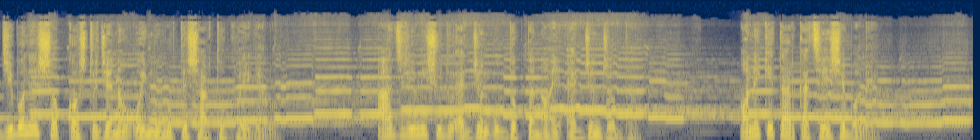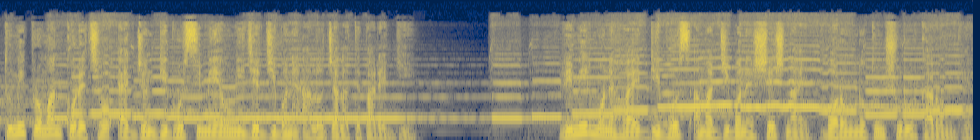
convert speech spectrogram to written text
জীবনের সব কষ্ট যেন ওই মুহূর্তে সার্থক হয়ে গেল। আজ রিমি শুধু একজন উদ্যোক্তা নয়, একজন যোদ্ধা। অনেকে তার কাছে এসে বলে তুমি প্রমাণ করেছ, একজন ডিভোর্সি মেয়েও নিজের জীবনে আলো জ্বালাতে পারে, গি। রিমির মনে হয়, ডিভোর্স আমার জীবনের শেষ নয়, বরং নতুন শুরুর কারণ, ঘে।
